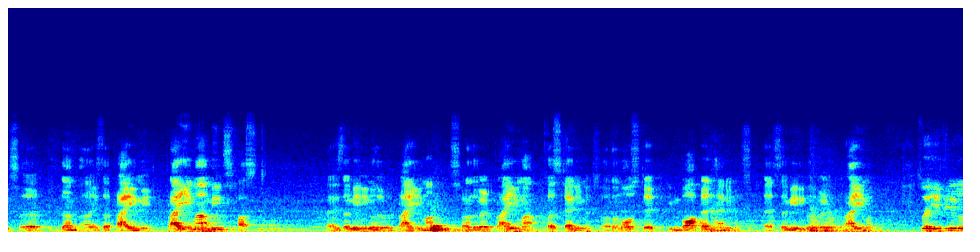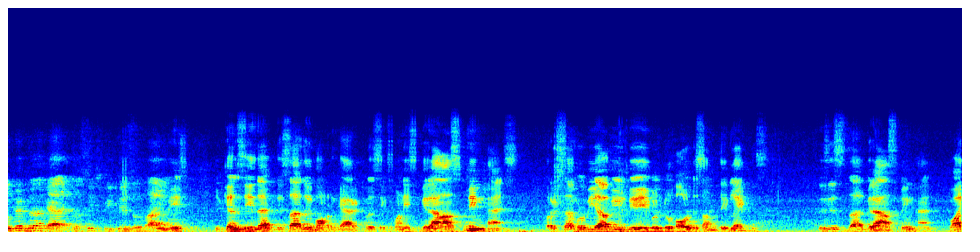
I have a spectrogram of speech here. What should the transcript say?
is uh, the uh, is the primate. Prima means first. That is the meaning of the word prima. It's from the word prima, first animals, or the most important animals. That's the meaning of the word prima. So if you look at the characteristic features of primates, you can see that these are the important characteristics. One is grasping hands. For example, we are will be able to hold something like this. This is the grasping hand. Why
